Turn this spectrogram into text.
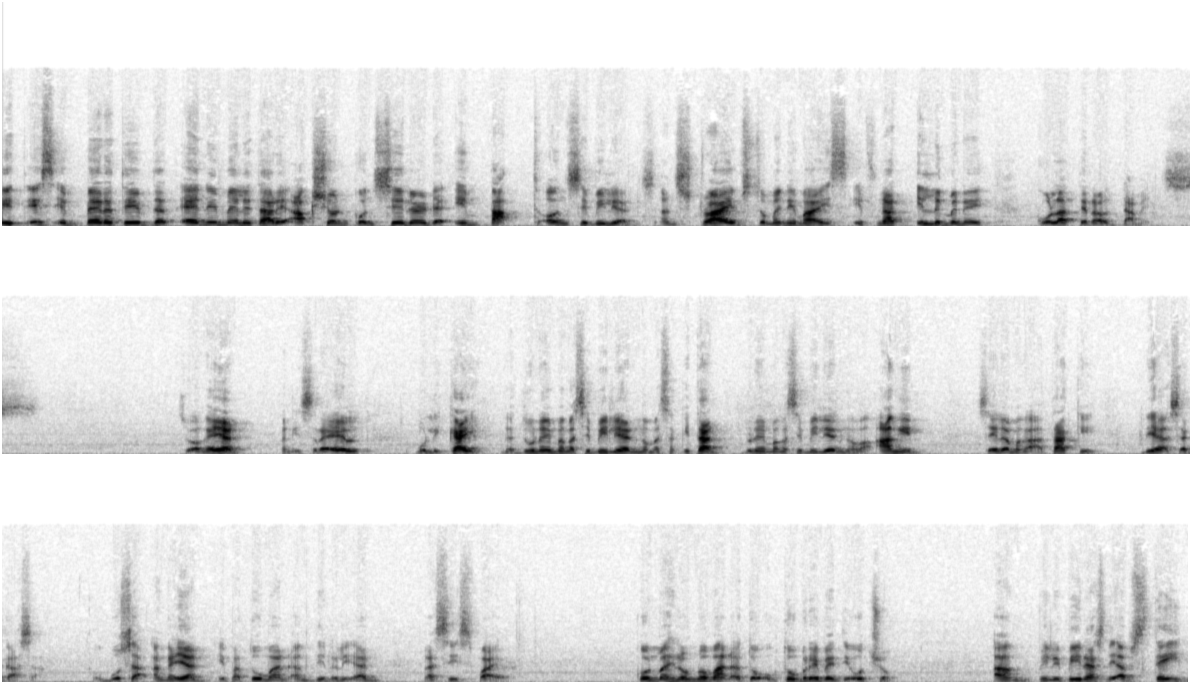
it is imperative that any military action consider the impact on civilians and strives to minimize, if not eliminate, collateral damage. So ang ngayon, ang Israel mulikay na dunay mga sibilyan nga masakitan, dunay mga sibilyan nga maangin sa ilang mga atake diha sa Gaza. Ubusa ang ngayon, ipatuman ang dinalian na ceasefire. Kung mahinumduman ato Oktubre 28, ang Pilipinas ni abstain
